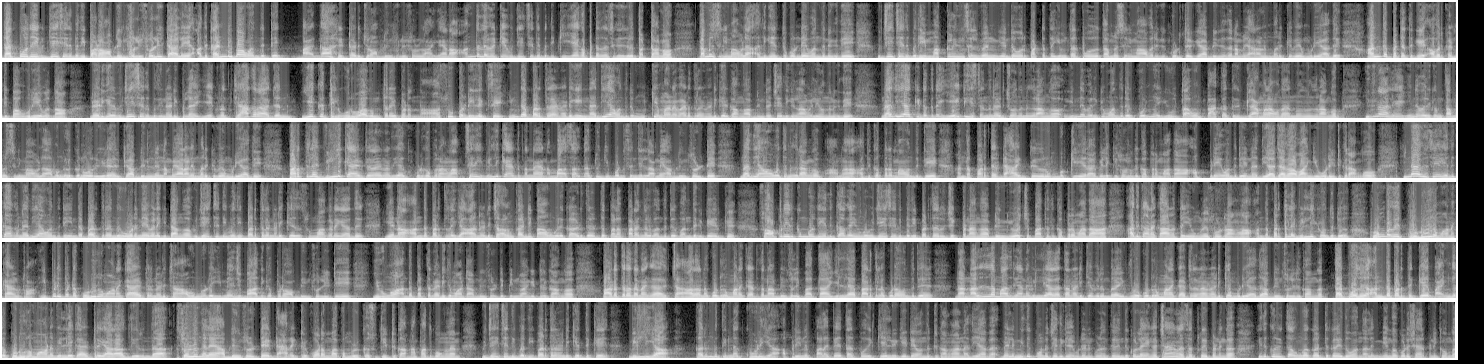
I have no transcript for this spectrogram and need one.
தற்போதைய விஜய் சேதுபதி படம் அப்படின்னு சொல்லி சொல்லிட்டாலே அது கண்டிப்பாக வந்துட்டு மெகா ஹிட் அடிச்சிடும் அப்படின்னு சொல்லி சொல்லலாம். ஏன்னா அந்த லெவலுக்கே விஜய் சேதுபதிக்கு ஏகப்பட்ட ரசிகர்கள் பட்டாலும் தமிழ் சினிமாவில் அதிகரித்து கொண்டே வந்துனுக்குது விஜய் சேதுபதி மக்களின் செல்வன் என்ற ஒரு பட்டத்தையும் தற்போது தமிழ் சினிமா அவருக்கு கொடுத்துருக்கு அப்படின்றத நம்ம யாராலும் மறுக்கவே முடியாது. அந்த பட்டத்துக்கு அவர் கண்டிப்பாக உரியவர் தான். நடிகர் விஜய் சேதுபதி நடிப்பில் இயக்குனர் தியாகராஜன் இயக்கத்தில் உருவாகும் திரைப்படம் தான் சூப்பர் டீலக்ஸே இந்த படத்தில் நடிகை நதியா வந்துட்டு முக்கியமான வேடத்தில் நடிக்கிருக்காங்க அப்படின்ற செய்திகள்லாம் வெளியே வந்துனுக்குது நதியா கிட்டத்தட்ட எயிட்டிஸ்லேருந்து நடிச்சு வந்துருக்குறாங்க இன்ன வரைக்கும் வந்துட்டு கொஞ்சம் யூத்தாகவும் பார்க்கறதுக்கு கிளாமராகவும் தான் இருந்துங்கிறாங்க இதனாலே இதனாலேயே இன்ன வரைக்கும் தமிழ் சினிமாவில் அவங்களுக்குன்னு ஒரு இடம் இருக்குது அப்படின்னு நம்ம யாராலையும் மறுக்கவே முடியாது. படத்தில் வில்லி கேரக்டர் நதியா கொடுக்க போகிறாங்களாம் சரி வில்லி கேரக்டர் தானே நம்ம அசால்ட்டாக தூக்கி போட்டு செஞ்சிடலாமே அப்படின்னு சொல்லிட்டு நதியாகவும் ஒத்துனுங்கிறாங்க ஆனால் அதுக்கப்புறமா வந்துட்டு அந்த படத்தை டேரக்டர் ரொம்ப கிளியராக விலக்கி சொன்னதுக்கப்புறமா தான் அப்படியே வந்துட்டு நதியா ஜகா வாங்கி ஓடிட்டு இருக்கிறாங்கோ என்ன விஷயம் எதுக்காக நதியா வந்துட்டு இந்த படத்துல இருந்து உடனே விலகிட்டாங்க? விஜய் சேதுபதி படத்தில் நடிக்கிறது சும்மா கிடையாது. ஏன்னா அந்த படத்தில் யார் நடித்தாலும் கண்டிப்பாக அவங்களுக்கு அடுத்தடுத்து பல படங்கள் வந்துட்டு வந்துக்கிட்டே இருக்கு. ஸோ அப்படி இருக்கும்போது எதுக்காக இவங்க விஜய் சேதுபதி படத்தை ரிஜெக்ட் பண்ணாங்க அப்படின்னு யோசிச்சு பார்த்ததுக்கு அப்புறமா தான் அதுக்கான காரணத்தை இவங்களே சொல்கிறாங்களாம் அந்த படத்தில் வில்லிக்கு வந்துட்டு ரொம்பவே கொடூரமான கேரக்டராம் இப்படிப்பட்ட கொடூரமான கேரக்டர் நடித்தா அவங்களோட இமேஜ் பாதிக்கப்படும் அப்படின்னு சொல்லிட்டு இவங்க அந்த படத்தை நடிக்க மாட்டேன் அப்படின்னு சொல்லிட்டு பின்வாங்கிட்டு இருக்காங்க. படத்தில் தானங்க சாதாரண கொடூரமான கேரக்டர் தானே அப்படின்னு சொல்லி பார்த்தா இல்லை படத்தில் கூட வந்துட்டு நான் நல்ல மாதிரியான வில்லியாகத்தான் நடிக்க விரும்புகிறேன் இவ்வளோ கொடூரமான கேரக்டர் நடிக்க முடியாது அப்படின்னு சொல்லியிருக்காங்க. தற்போது அந்த படத்துக்கு பயங்கர கொடூரமான வில்லி கேரக்டர் யாராவது இருந்தா சொல்லுங்களேன் அப்படின்னு சொல்லிட்டு டேரக்டர் கோடம்பாக்கம் முழுக்க சுற்றிட்டு இருக்காருன்னா பார்த்துக்கோங்களேன். விஜய் சேதுபதி படத்தில் நடிக்கிறதுக்கு வில்லியா கரும்பு தின்ன கூலியா அப்படின்னு பல பேர் தற்போது கேள்வி கேட்டே வந்துட்டு இருக்காங்க நதியாவை. மேலும் இது போன்ற செய்திகளை உடனுக்குடன் தெரிந்து கொள்ள எங்கள் சேனலை சப்ஸ்கிரைப் பண்ணுங்க. இது குறித்த உங்கள் கருத்துக்கள் எதுவாக இருந்தாலும் எங்க கூட ஷேர் பண்ணிக்கோங்க.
